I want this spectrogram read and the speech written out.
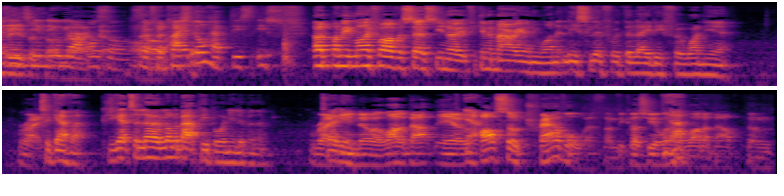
family is visa in to New York America. also. Oh, So I fantastic. don't have this issue. Um, I mean, my father says, you know, if you're going to marry anyone, at least live with the lady for one year right. together, because you get to learn a lot about people when you live with them. Right, Totally. you know a lot about you know. Yeah. Also, travel with them because you learn Yeah. a lot about them.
